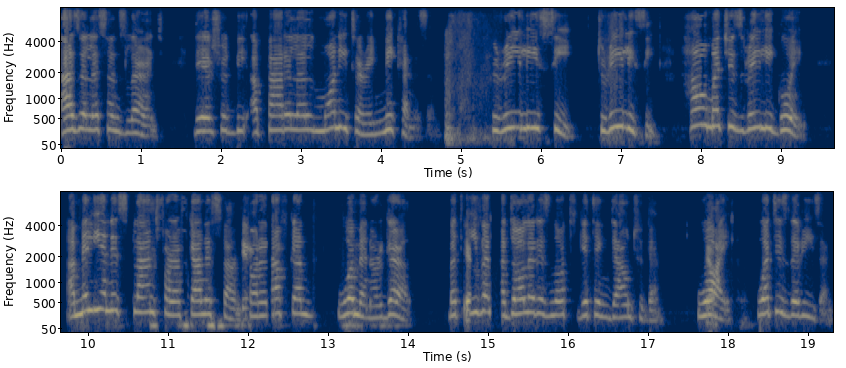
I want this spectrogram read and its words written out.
As a lessons learned, there should be a parallel monitoring mechanism to really see, to really see how much is really going. A million is planned for Afghanistan, yeah. for an Afghan woman or girl, but yeah. even a dollar is not getting down to them. Why? Yeah. What is the reason?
